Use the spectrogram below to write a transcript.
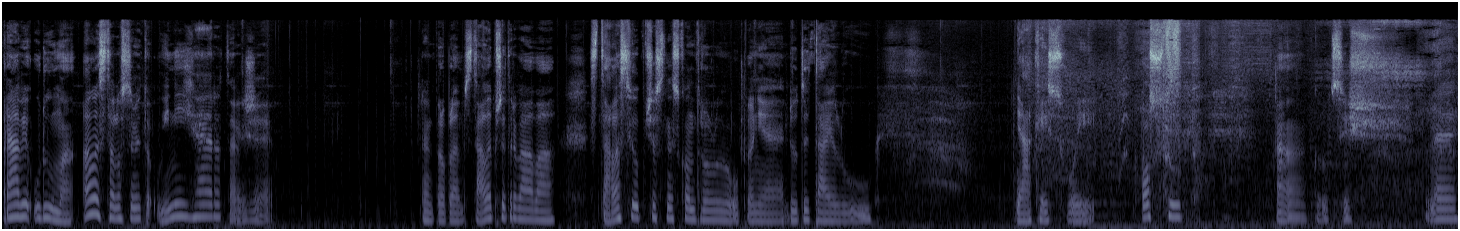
Právě u Duma, ale stalo se mi to u jiných her, takže ten problém stále přetrvává, stále si občas neskontroluju úplně do detailů nějaký svůj postup a kruciš ne.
